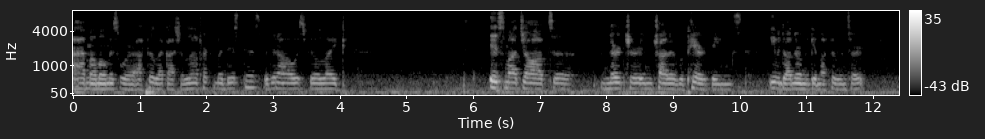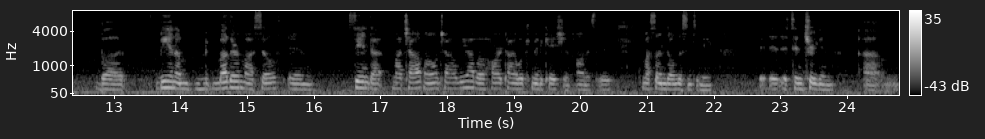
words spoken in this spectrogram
I have my moments where I feel like I should love her from a distance, but then I always feel like it's my job to nurture and try to repair things, even though I normally get my feelings hurt. But being a mother myself and seeing that my child, my own child, we have a hard time with communication. Honestly, my son don't listen to me. It, it, it's intriguing. Um,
